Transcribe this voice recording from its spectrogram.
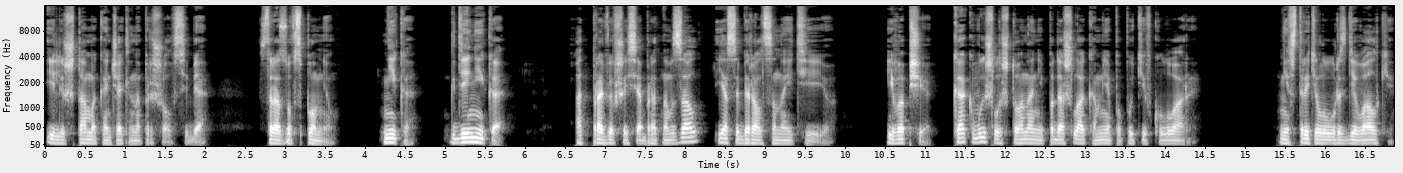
и лишь там окончательно пришел в себя. Сразу вспомнил. «Ника! Где Ника?» Отправившись обратно в зал, я собирался найти ее. И вообще, как вышло, что она не подошла ко мне по пути в кулуары? Не встретила у раздевалки,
